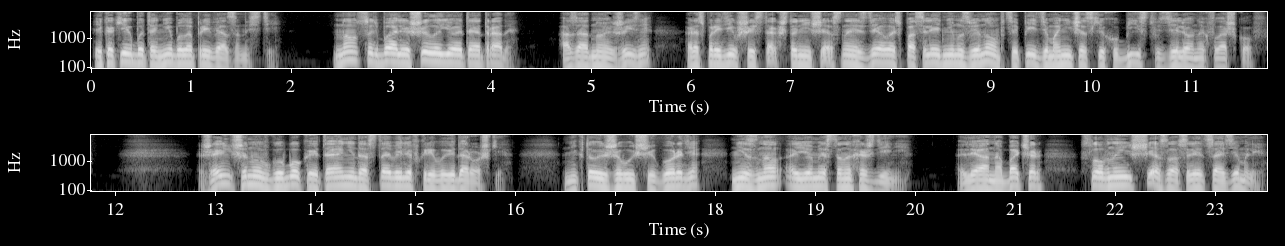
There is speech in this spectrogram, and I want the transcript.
и каких бы то ни было привязанностей. Но судьба лишила ее этой отрады, а заодно и жизни — распорядившись так, что несчастная сделалась последним звеном в цепи демонических убийств зеленых флажков. Женщину в глубокой тайне доставили в кривые дорожки. Никто из живущих в городе не знал о ее местонахождении. Лиана Батчер словно исчезла с лица земли.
